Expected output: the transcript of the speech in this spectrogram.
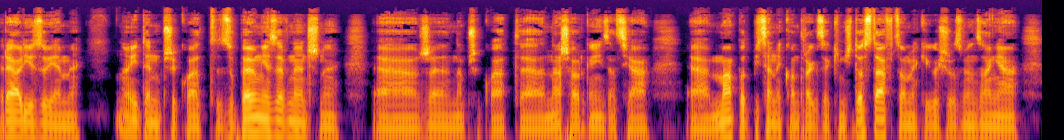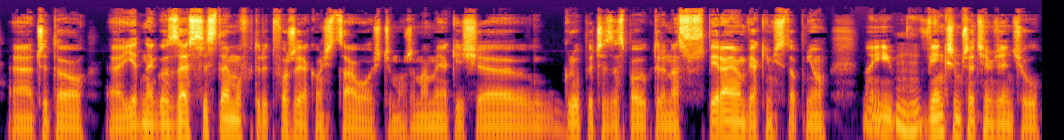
realizujemy. No i ten przykład zupełnie zewnętrzny, e, że na przykład e, nasza organizacja e, ma podpisany kontrakt z jakimś dostawcą jakiegoś rozwiązania, czy to jednego ze systemów, który tworzy jakąś całość, czy może mamy jakieś grupy czy zespoły, które nas wspierają w jakimś stopniu. No i mhm. w większym przedsięwzięciu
